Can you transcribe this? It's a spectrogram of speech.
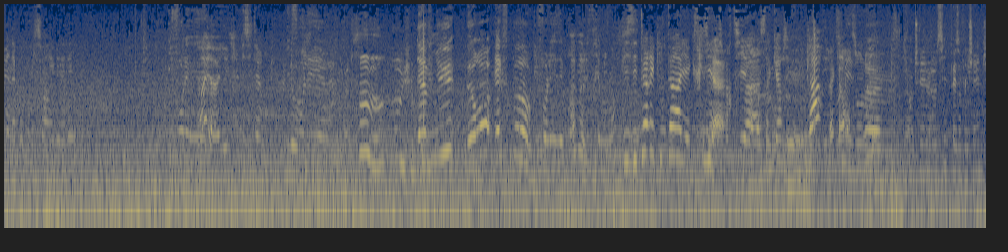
il y en a beaucoup qui sont arrivés la veille. Il faut les. Ouais, il y a, il y a écrit visiteur. Il faut les. euh, Bienvenue Euro Expo. Il faut les épreuves, les très mignons. Visiteur Equita, il y a écrit. Je suis partie à 5h, j'ai fait le Là D'accord. Mais ils ont le, ils font le challenge aussi. Enfin, ils ont fait le challenge.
